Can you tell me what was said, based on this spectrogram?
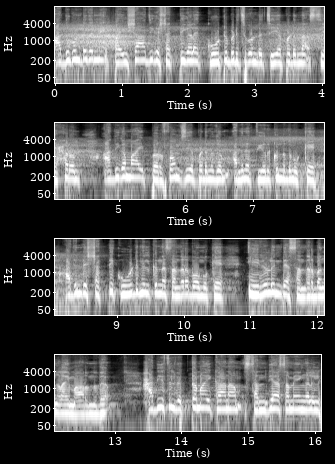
അതുകൊണ്ട് തന്നെ പൈശാചിക ശക്തികളെ കൂട്ടുപിടിച്ചുകൊണ്ട് ചെയ്യപ്പെടുന്ന സിഹറും അധികമായി പെർഫോം ചെയ്യപ്പെടുന്നതും അതിനെ തീർക്കുന്നതുമൊക്കെ അതിന്റെ ശക്തി കൂടി നിൽക്കുന്ന സന്ദർഭവുമൊക്കെ ഇരുളിന്റെ സന്ദർഭങ്ങളായി മാറുന്നത്. ഹദീസിൽ വ്യക്തമായി കാണാം സന്ധ്യാസമയങ്ങളിൽ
